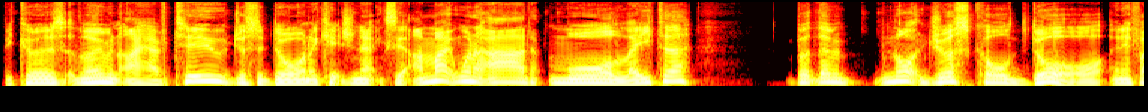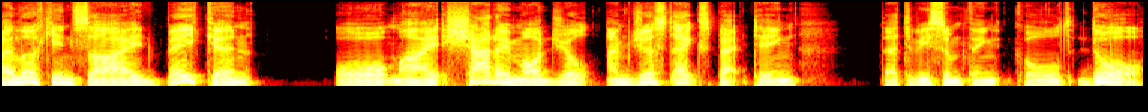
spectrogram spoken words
Because at the moment I have two, just a door and a kitchen exit. I might want to add more later but they're not just called door. And if I look inside bacon or my shadow module, I'm just expecting there to be something called door.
